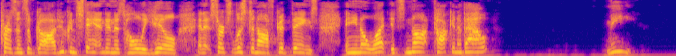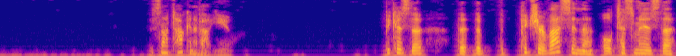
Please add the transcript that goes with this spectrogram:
presence of God? Who can stand in his holy hill? And it starts listing off good things. And you know what? It's not talking about me. It's not talking about you. Because the, the, the, the picture of us in the Old Testament is the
